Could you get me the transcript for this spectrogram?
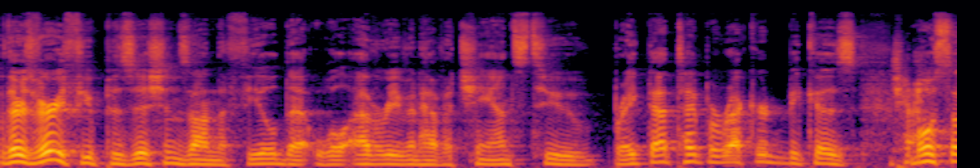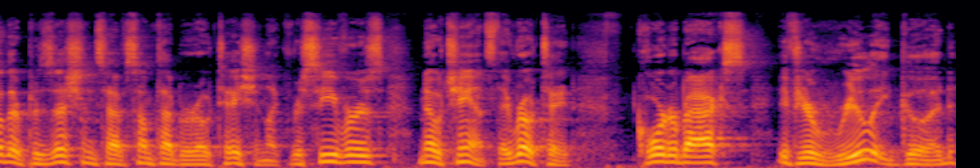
there's very few positions on the field that will ever even have a chance to break that type of record because yeah. most other positions have some type of rotation. Like receivers, no chance. They rotate. Quarterbacks, if you're really good,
